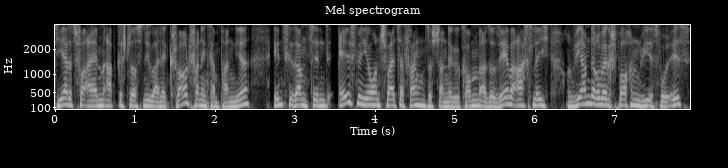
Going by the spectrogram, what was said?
die hat es vor allem abgeschlossen über eine Crowdfunding-Kampagne. Insgesamt sind 11 Millionen Schweizer Franken zustande gekommen, also sehr beachtlich. Und wir haben darüber gesprochen, wie es wohl ist,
